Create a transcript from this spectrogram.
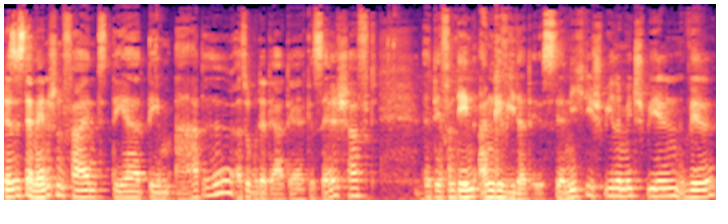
Das ist der Menschenfeind, der dem Adel, also oder der, der Gesellschaft, äh, der von denen angewidert ist, der nicht die Spiele mitspielen will.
